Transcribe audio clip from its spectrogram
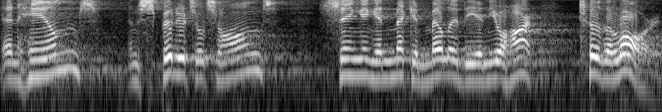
and hymns and spiritual songs, singing and making melody in your heart to the Lord.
